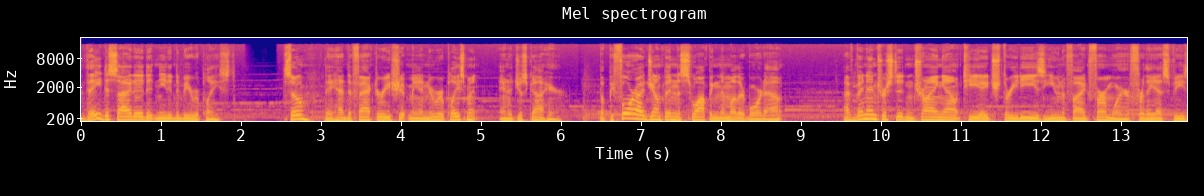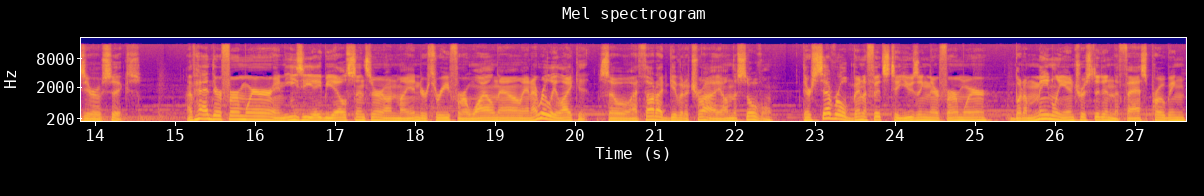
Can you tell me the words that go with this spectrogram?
they decided it needed to be replaced. So, they had the factory ship me a new replacement, and it just got here. But before I jump into swapping the motherboard out, I've been interested in trying out TH3D's unified firmware for the SV06. I've had their firmware and easy ABL sensor on my Ender 3 for a while now, and I really like it, so I thought I'd give it a try on the Sovol. There's several benefits to using their firmware, but I'm mainly interested in the fast probing,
